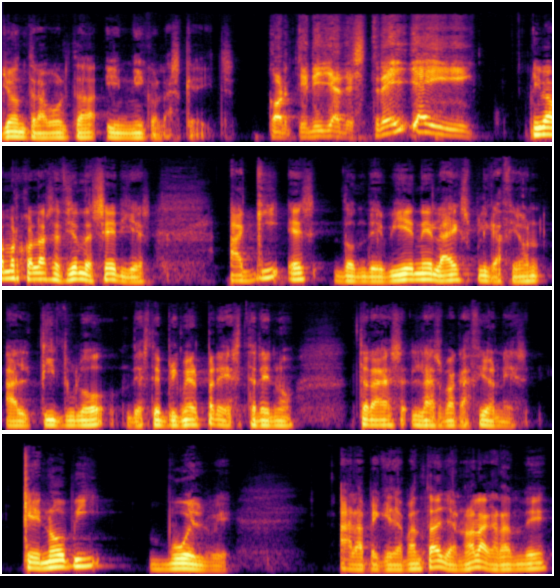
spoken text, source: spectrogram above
John Travolta y Nicolas Cage. Cortinilla de estrella y... Y vamos con la sección de series. Aquí es donde viene la explicación al título de este primer preestreno tras las vacaciones. Kenobi vuelve a la pequeña pantalla, no a la grande,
